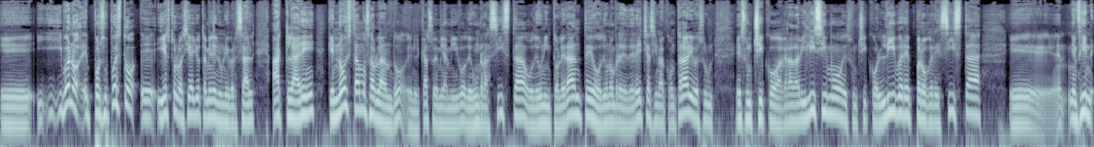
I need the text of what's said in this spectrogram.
eh, y, bueno, eh, por supuesto, eh, y esto lo hacía yo también en Universal, aclaré que no estamos hablando, en el caso de mi amigo, de un racista o de un intolerante o de un hombre de derecha, sino al contrario, es un, es un chico agradabilísimo, es un chico libre, progresista. en fin,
